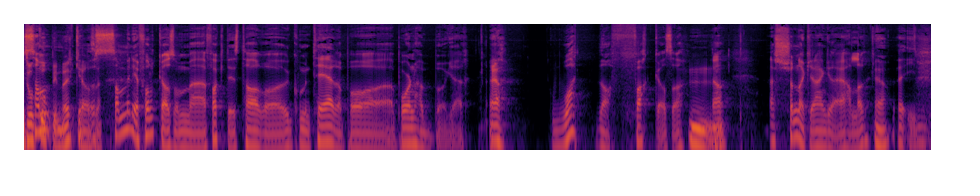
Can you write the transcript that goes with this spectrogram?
dukker opp i mørket. Altså. samme de folka som eh, faktisk tar og kommenterer på eh, Pornhub og greier. Ja. What the fuck, altså. Ja. Jeg skjønner ikke den greia heller. Mm. Ja.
